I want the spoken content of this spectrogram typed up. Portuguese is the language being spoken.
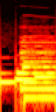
Música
